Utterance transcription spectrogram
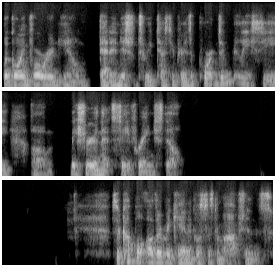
but going forward, you know that initial two-week testing period is important to really see, um, make sure you're in that safe range still. So a couple other mechanical system options.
